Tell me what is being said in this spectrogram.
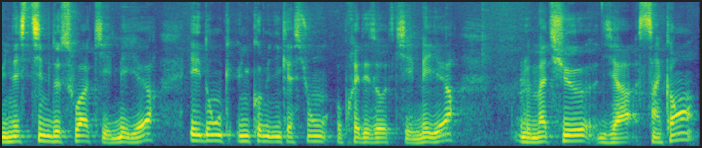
une estime de soi qui est meilleure et donc une communication auprès des autres qui est meilleure le Mathieu d'il y a 5 ans,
